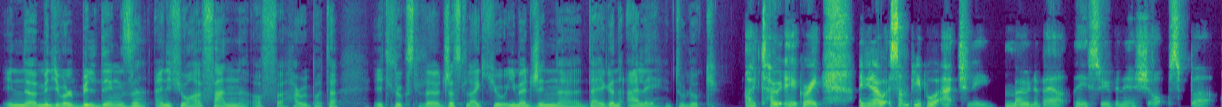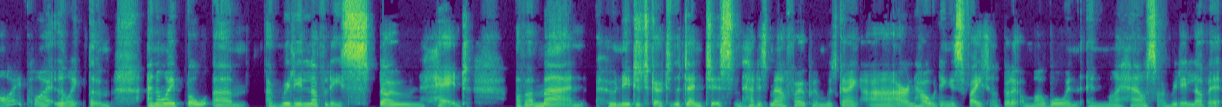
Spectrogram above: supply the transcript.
in uh, medieval buildings, and if you are a fan of Harry Potter, it looks just like you imagine Diagon Alley to look. I totally agree. And you know what? Some people actually moan about the souvenir shops, but I quite like them. And I bought um, a really lovely stone head of a man who needed to go to the dentist and had his mouth open, was going ah and holding his face. I've got it on my wall in, in my house. I really love it.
